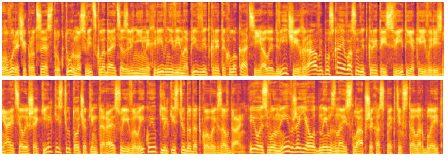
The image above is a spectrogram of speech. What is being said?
Говорячи про це, структурно світ складається з лінійних рівнів і напіввідкритих локацій, але двічі гра випускає вас у відкритий світ, який вирізняється лише кількістю точок інтересу і великою кількістю додаткових завдань. І ось вони вже є одним з найслабших аспектів Stellar Blade.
